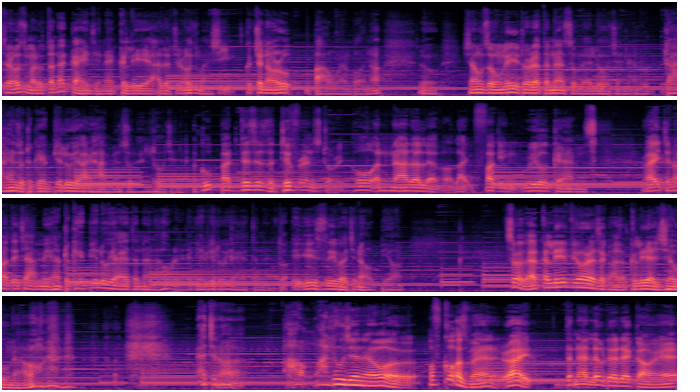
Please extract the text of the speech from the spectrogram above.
ကျွန်တော်တို့ဒီမှာလို့တနက်ကင်ကျင်တဲ့ကလေးကအဲ့လိုကျွန်တော်တို့ဒီမှာရှိကျွန်တော်တို့ပါဝင်ပေါ့နော်အဲ့လိုရောင်စုံလေးတို့တဲ့တနက်ဆိုလဲလိုချင်တယ်လို့ ဒါဟင်းဆိုတကယ်ပြစ်လို့ရတဲ့ဟာမျိုးဆိုလဲလိုချင်တယ်အခု but this is a different story whole another level like fucking real guns right ကျွန်တော်တိကျမေးတကယ်ပြစ်လို့ရတဲ့တနက်ဟုတ်တယ်တကယ်ပြစ်လို့ရတဲ့တနက်တော့အေးအေးဆေးပဲကျွန်တော်ပြောဆိုတော့ကလေးပြောတဲ့စကားဆိုကလေးကယုံတာဟောအဲ့ကျွန်တော်အာငါလိုချင်တယ်ဟော of course man right တနက်လှုပ်တတ်တဲ့ကောင်ရဲ့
